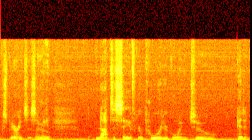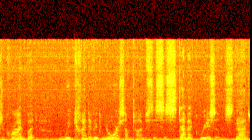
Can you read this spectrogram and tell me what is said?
experiences. I Yeah. mean, not to say if you're poor you're going to get into crime, but we kind of ignore sometimes the systemic reasons Yeah. that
